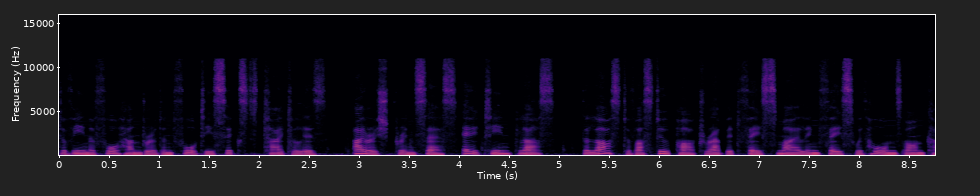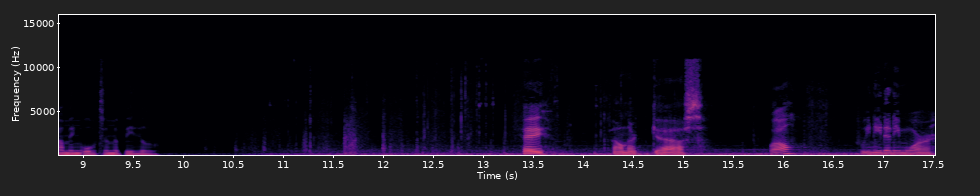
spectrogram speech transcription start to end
Davina 446's title is Irish Princess 18 Plus, The Last of Us two part rabbit face smiling face with horns oncoming automobile. Hey, found their gas. Well, if we need any more,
